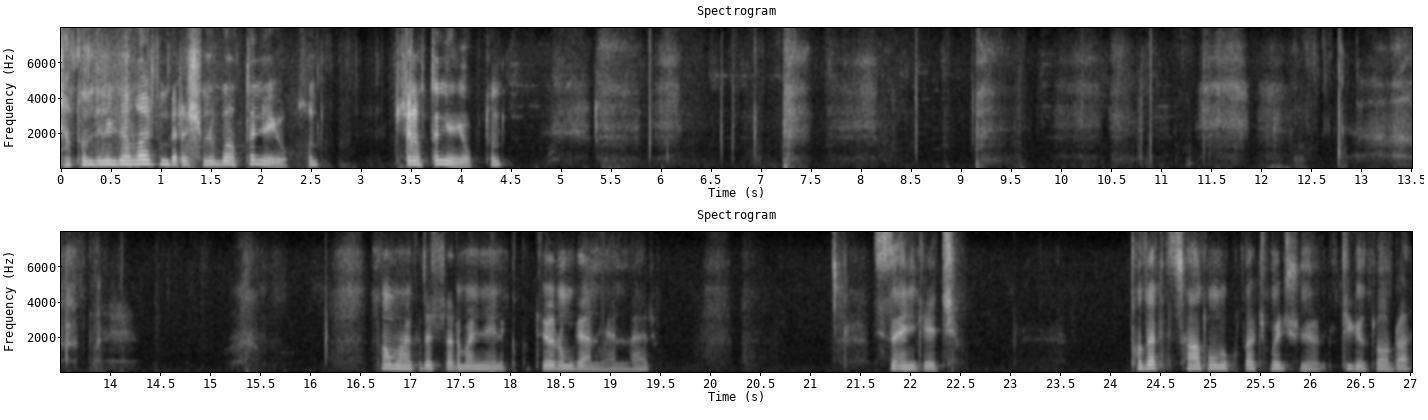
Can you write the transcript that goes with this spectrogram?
Geçen hafta güzel vardın Berat şimdi bu hafta niye yoksun? Geçen hafta niye yoktun? Tamam arkadaşlar ben yayını kapatıyorum gelmeyenler. Size en geç. Pazartesi saat 19'da açmayı düşünüyorum. iki gün sonra.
